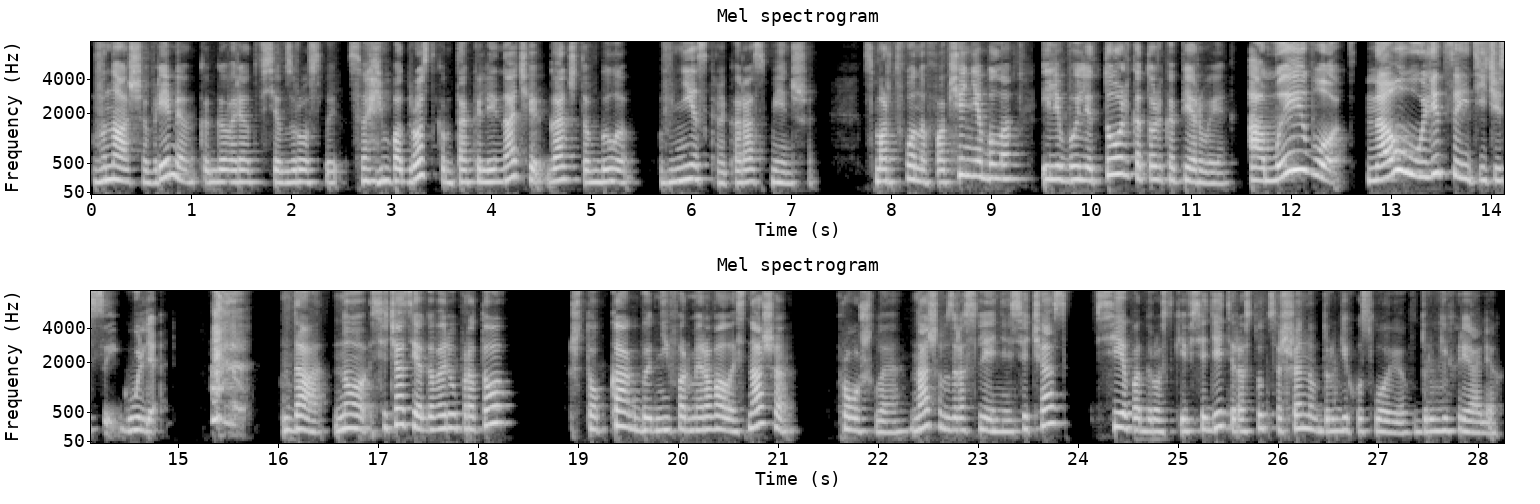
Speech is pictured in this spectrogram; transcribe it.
В наше время, как говорят все взрослые, своим подросткам так или иначе гаджетов было в несколько раз меньше. Смартфонов вообще не было или были только-только первые. А мы вот на улице эти часы гуляли. Да, но сейчас я говорю про то, что как бы ни формировалось наше прошлое, наше взросление, сейчас все подростки и все дети растут совершенно в других условиях, в других реалиях.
